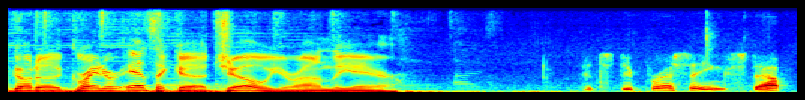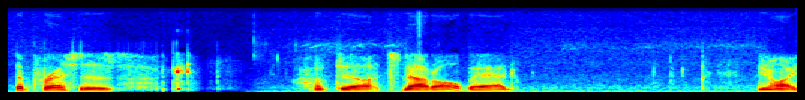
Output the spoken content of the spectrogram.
We go to Greater Ithaca. Joe, you're on the air. It's depressing. Stop the presses. But, uh, it's not all bad. You know, I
